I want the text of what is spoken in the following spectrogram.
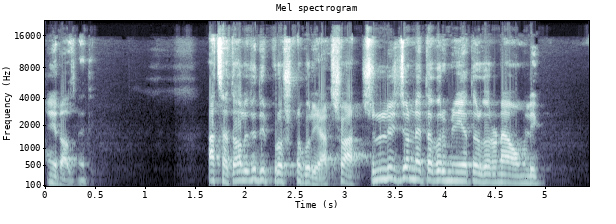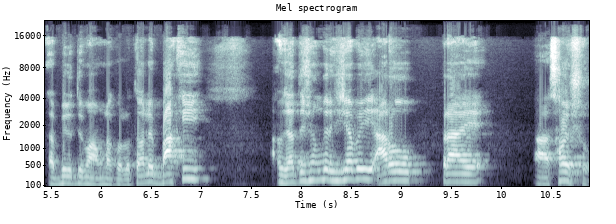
নিয়ে রাজনীতি। আচ্ছা তাহলে যদি প্রশ্ন করি, আটশো আটচল্লিশ জন নেতাকর্মী নিহতের ঘটনায় আওয়ামী লীগ বিরুদ্ধে মামলা করল। তাহলে বাকি জাতিসংঘের হিসাবেই আরও প্রায় ছয়শো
